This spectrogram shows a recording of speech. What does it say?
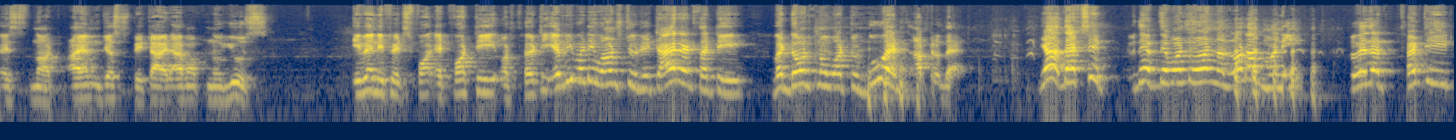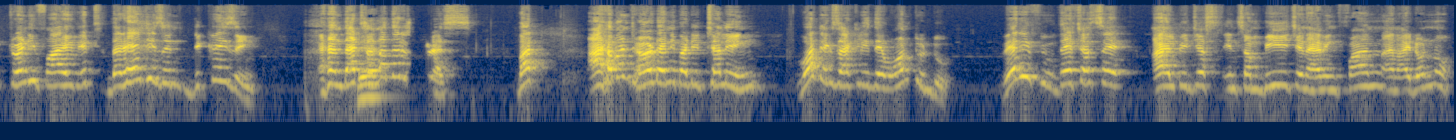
is not. I am just retired. I'm of no use. Even if it's for, at 40 or 30, everybody wants to retire at 30, but don't know what to do at, after that. Yeah, that's it. They, they want to earn a lot of money. Whether 30, 25, it's their age is in decreasing. And that's yeah. another stress. But I haven't heard anybody telling what exactly they want to do. Very few. They just say, I'll be just in some beach and having fun, and I don't know.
